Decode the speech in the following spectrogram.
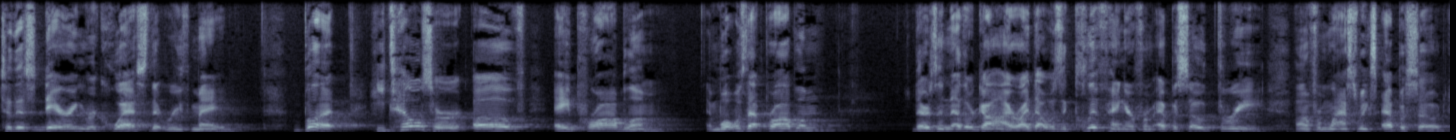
to this daring request that Ruth made. But he tells her of a problem. And what was that problem? There's another guy, right? That was a cliffhanger from episode three, um, from last week's episode.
